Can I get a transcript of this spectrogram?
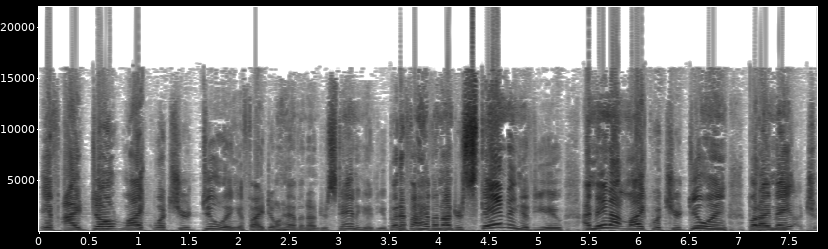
if I don't like what you're doing, if I don't have an understanding of you. But if I have an understanding of you, I may not like what you're doing, but I may tr-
